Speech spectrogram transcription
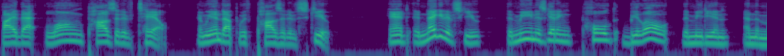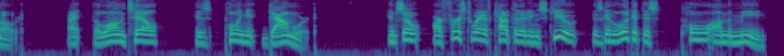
by that long positive tail, and we end up with positive skew. And in negative skew, the mean is getting pulled below the median and the mode, right? The long tail is pulling it downward. And so our first way of calculating skew is going to look at this pull on the mean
